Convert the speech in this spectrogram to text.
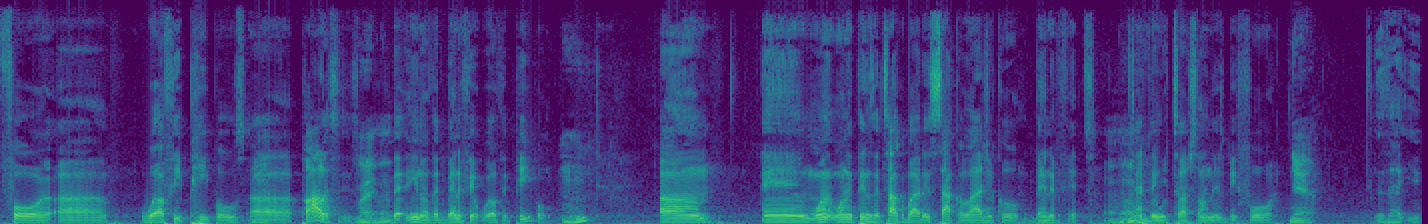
for uh, wealthy people's uh, policies Right. that you know that benefit wealthy people. Um, And one one of the things they talk about is psychological benefits. I think we touched on this before. Yeah. Is that you?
